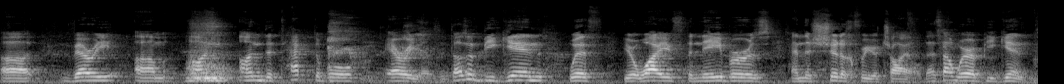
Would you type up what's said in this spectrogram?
uh, very um, un- undetectable areas. It doesn't begin with your wife, the neighbors, and the shidduch for your child. That's not where it begins.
